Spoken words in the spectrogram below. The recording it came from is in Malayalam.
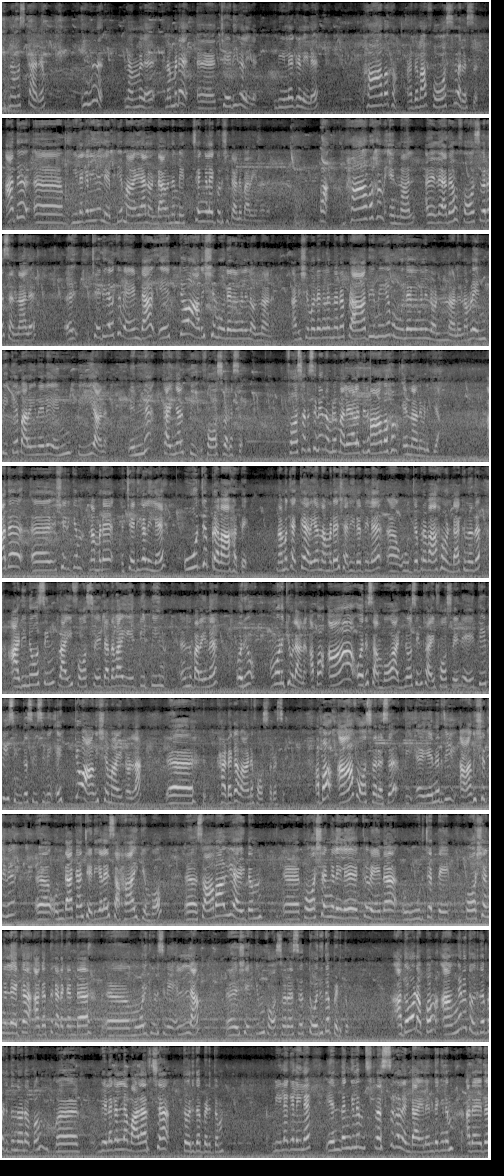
നമസ്കാരം. ഇന്ന് നമ്മൾ നമ്മുടെ ചെടികളിൽ വിലകളിൽ ഭാവകം അഥവാ ഫോസ്ഫറസ് അത് വിലകളിൽ ലഭ്യമായാൽ ഉണ്ടാവുന്ന മെച്ചങ്ങളെ കുറിച്ചിട്ടാണ് പറയുന്നത്. ഭാവകം എന്നാൽ അതല്ല അഥവാ ഫോസ്ഫറസ് എന്നാൽ ചെടികൾക്ക് വേണ്ട ഏറ്റവും ആവശ്യ മൂലകങ്ങളിൽ ഒന്നാണ് ആവശ്യമൂലകങ്ങൾ എന്ന് പറഞ്ഞാൽ പ്രാഥമിക മൂലകങ്ങളിൽ ഒന്നാണ് നമ്മൾ എൻ പി കെ പറയുന്നതിൽ എൻ പി ആണ്. എന്ന് കഴിഞ്ഞാൽ പി ഫോസ്ഫറസ് ഫോസ്ഫറസിനെ നമ്മൾ മലയാളത്തിൽ ആവഹം എന്നാണ് വിളിക്കുക. അത് ശരിക്കും നമ്മുടെ ചെടികളിലെ ഊർജപ്രവാഹത്തെ നമുക്കൊക്കെ അറിയാം നമ്മുടെ ശരീരത്തിൽ ഊർജപ്രവാഹം ഉണ്ടാക്കുന്നത് അഡിനോസിൻ ട്രൈഫോസ്ഫേറ്റ് അഥവാ എ ടി പി എന്ന് പറയുന്ന ഒരു മോളിക്യൂളാണ് അപ്പോൾ ആ ഒരു സംഭവം adenosine triphosphate A T P സിന്തസിസിന് ഏറ്റവും ആവശ്യമായിട്ടുള്ള ഘടകമാണ് ഫോസ്ഫറസ് അപ്പോൾ ആ ഫോസ്ഫറസ് എനർജി ആവശ്യത്തിന് ഉണ്ടാക്കാൻ ചെടികളെ സഹായിക്കുമ്പോൾ സ്വാഭാവികമായിട്ടും കോശങ്ങളിലേക്ക് വേണ്ട ഊർജത്തെ കോശങ്ങളിലേക്ക് അകത്ത് കിടക്കേണ്ട മോളിക്യൂൾസിനെ എല്ലാം ശരിക്കും ഫോസ്ഫറസ് ത്വരിതപ്പെടുത്തും. അതോടൊപ്പം അങ്ങനെ ത്വരിതപ്പെടുത്തുന്നതോടൊപ്പം വിളകളിലെ വളർച്ച ത്വരിതപ്പെടുത്തും. വിളകളിൽ എന്തെങ്കിലും സ്ട്രെസ്സുകൾ ഉണ്ടായാൽ എന്തെങ്കിലും അതായത്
